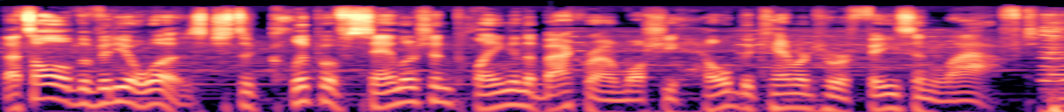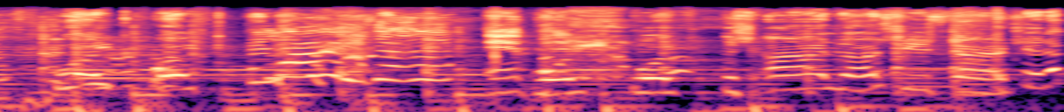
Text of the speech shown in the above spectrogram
That's all the video was, just a clip of Sandlerton playing in the background while she held the camera to her face and laughed. Work, work, Eliza. And work, work, the Charlotte, she's searching a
